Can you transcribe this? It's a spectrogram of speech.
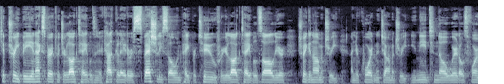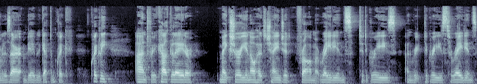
Tip 3 be an expert with your log tables and your calculator, especially so in paper 2 for your log tables, all your trigonometry and your coordinate geometry. You need to know where those formulas are and be able to get them quick, quickly. And for your calculator, make sure you know how to change it from radians to degrees and degrees to radians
